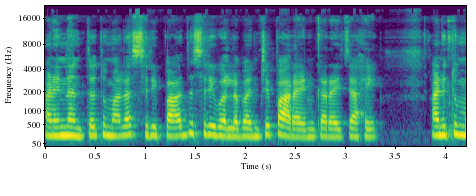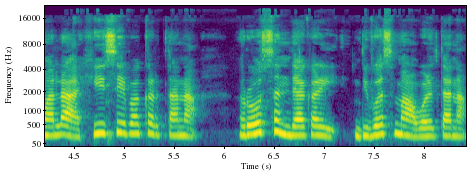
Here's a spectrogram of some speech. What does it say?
आणि नंतर तुम्हाला श्रीपाद श्रीवल्लभांचे पारायण करायचे आहे. आणि तुम्हाला ही सेवा करताना रोज संध्याकाळी दिवस मावळताना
